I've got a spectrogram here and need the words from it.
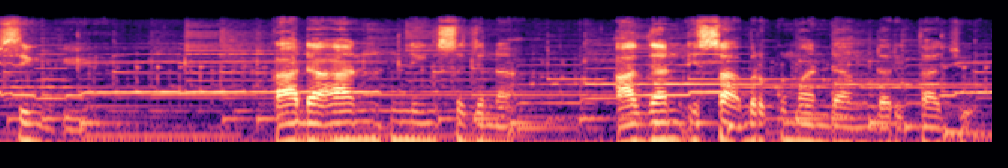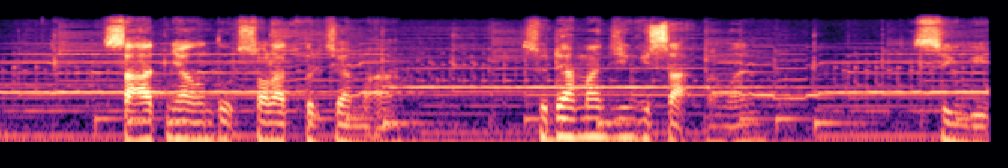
Singgi. Keadaan hening sejenak. Adzan Isa berkumandang dari tajuk. Saatnya untuk sholat berjamaah. Sudah manjing isak, paman. Singgi,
